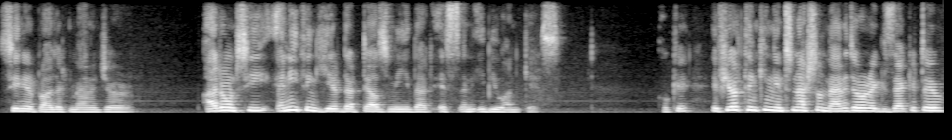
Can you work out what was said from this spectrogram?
senior project manager. I don't see anything here that tells me that it's an EB1 case. Okay, if you're thinking international manager or executive,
